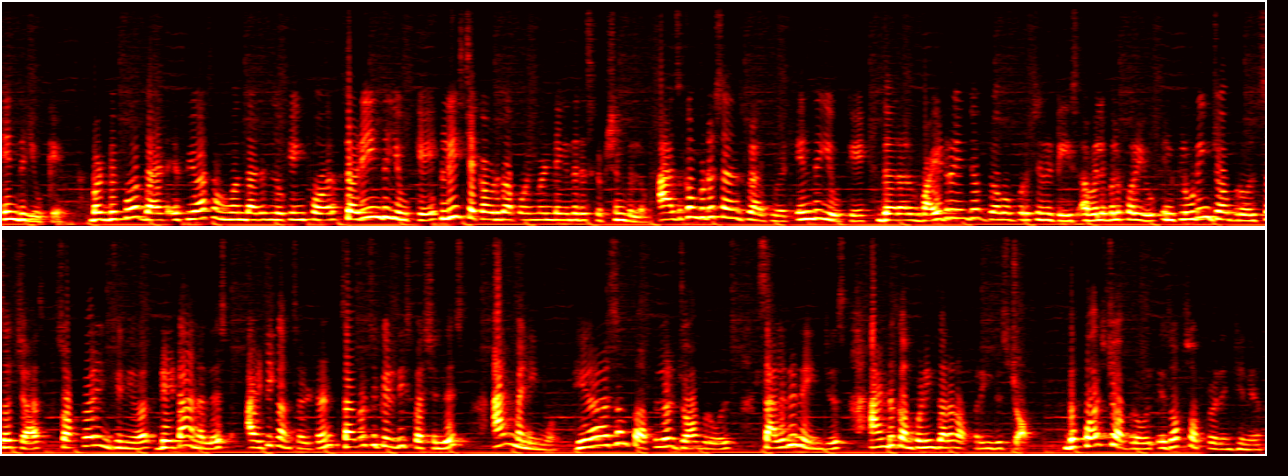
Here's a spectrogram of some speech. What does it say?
in the UK. But before that, if you are someone that is looking for study in the UK, please check out the appointment link in the description below. As a computer science graduate in the UK, there are a wide range of job opportunities available for you, including job roles such as software engineer, data analyst, IT consultant, cybersecurity specialist, and many more. Here are some popular job roles, salary ranges, and the companies that are offering this job. The first job role is of software engineer.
